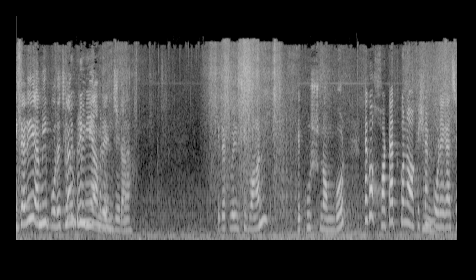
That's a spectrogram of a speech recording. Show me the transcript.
এটারই আমি পরেছিলাম প্রিমিয়াম রেঞ্জটা এটা। এটা টোয়েন্টি ওয়ান একুশ নম্বর। দেখো হঠাৎ কোনো অকেশন পড়ে গেছে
